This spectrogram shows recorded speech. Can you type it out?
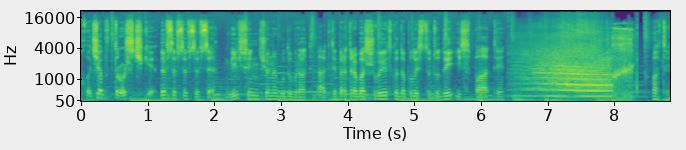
Хоча б трошечки. Все, все, все, все, все. Більше нічого не буду брати. Так, тепер треба швидко доплисти туди і спати. Спати.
